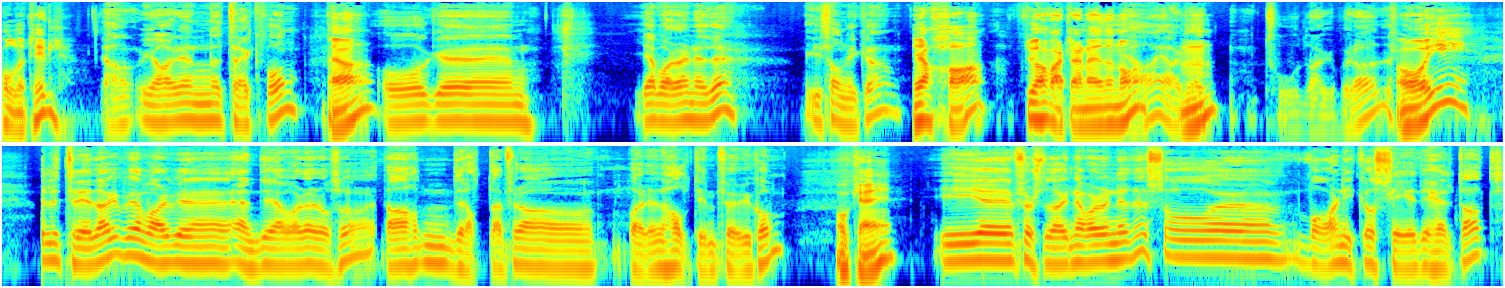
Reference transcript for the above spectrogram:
holder til. Ja, vi har en den. Ja. Og eh, jeg var der nede, i Sandvika. Jaha. Du har vært der nede nå? Ja, jeg har vært mm. to dager på rad. Oi! Eller tre dager. Jeg var, Andy jeg var der også. Da hadde han dratt derfra bare en halvtime før vi kom. Ok. I eh, første dagen jeg var der nede, så eh, var han ikke å se i det hele tatt.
